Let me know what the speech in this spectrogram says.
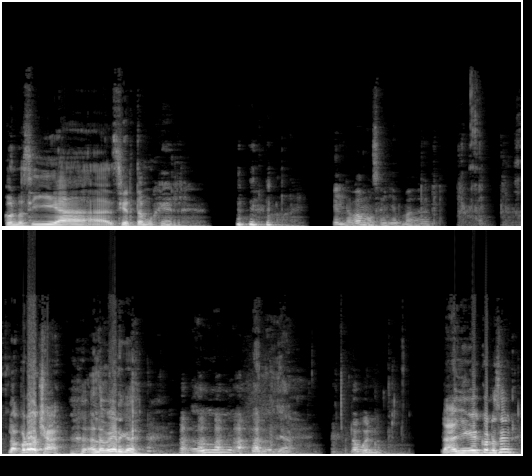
conocí a cierta mujer. Que la vamos a llamar. ¡La brocha! A la verga. Oh, bueno, ya. Está bueno. La llegué a conocer.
